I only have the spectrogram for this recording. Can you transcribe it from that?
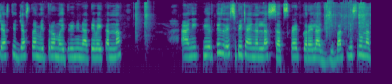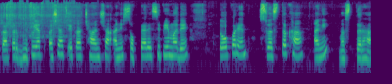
जास्तीत जास्त मित्र मैत्रिणी नातेवाईकांना आणि कीर्तीज रेसिपी चॅनलला सबस्क्राईब करायला अजिबात विसरू नका. तर भेटूयात अशाच एका छानशा आणि सोप्या रेसिपीमध्ये तोपर्यंत स्वस्त खा. आणि मस्त राहा.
